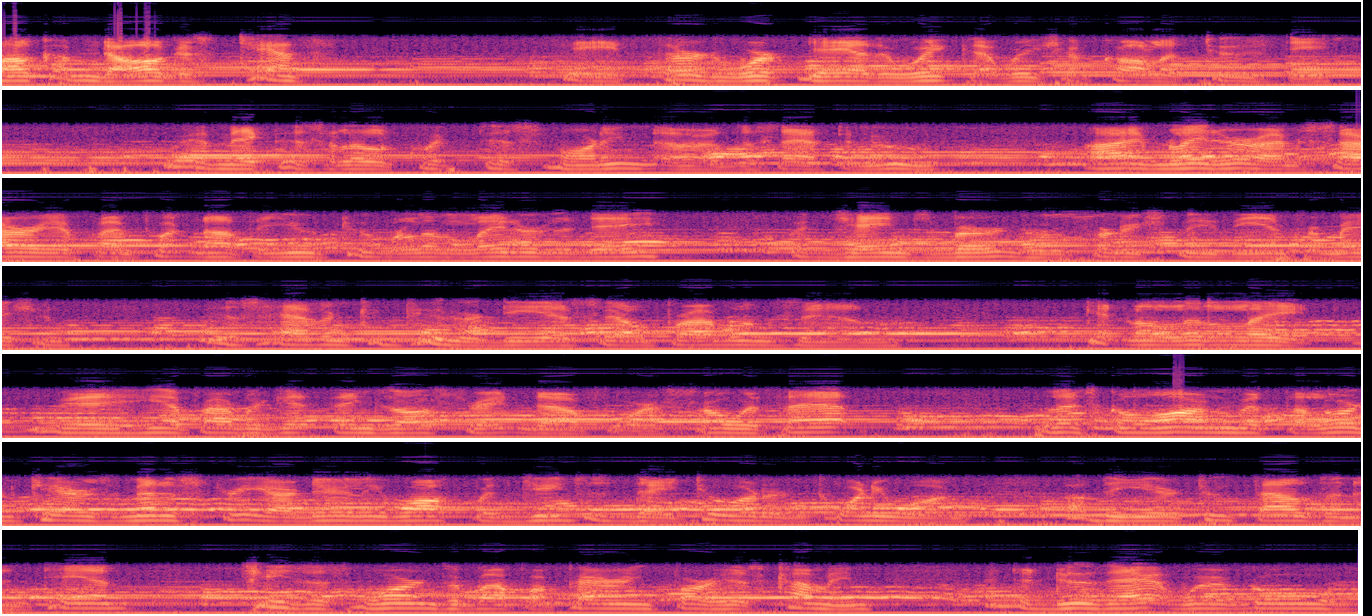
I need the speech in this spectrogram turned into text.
Welcome to August 10th, the third work day of the week that we shall call a Tuesday. We'll make this a little quick this morning, uh, this afternoon. I'm later. I'm sorry if I'm putting out the YouTube a little later today, but James Berg, who furnished me the information, is having computer DSL problems and getting a little late. He'll probably get things all straightened out for us. So with that, let's go on with the Lord Cares Ministry, our daily walk with Jesus, day 221 of the year 2010. Jesus warns about preparing for his coming. And to do that, we'll go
